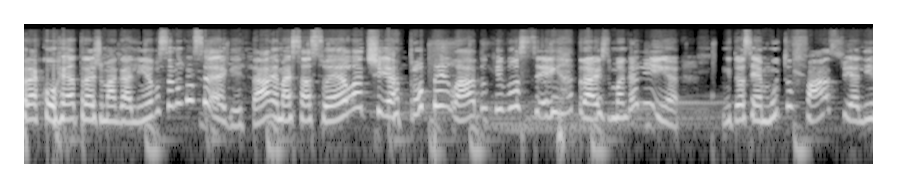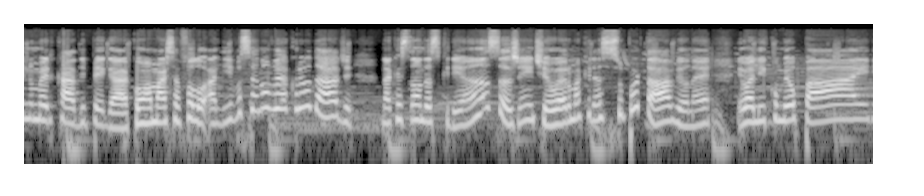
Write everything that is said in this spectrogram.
para correr atrás de uma galinha, você não consegue, tá? É mais fácil ela te atropelar do que você ir atrás de uma galinha. Então, assim, é muito fácil ir ali no mercado e pegar. Como a Márcia falou, ali você não vê a crueldade. Na questão das crianças, gente, eu era uma criança insuportável, né? Eu ali com meu pai,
